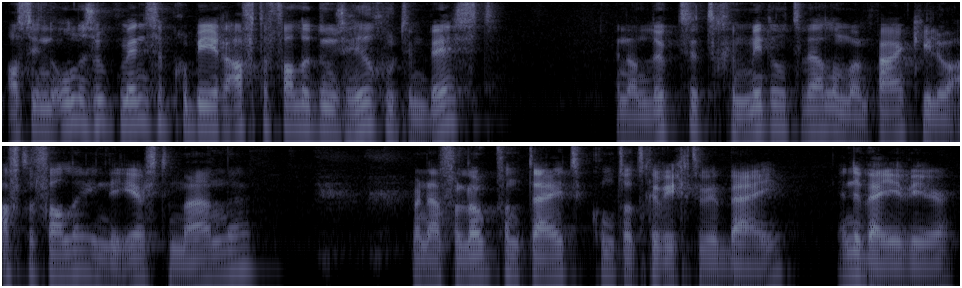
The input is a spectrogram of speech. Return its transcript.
Als in onderzoek mensen proberen af te vallen, doen ze heel goed hun best. En dan lukt het gemiddeld wel om een paar kilo af te vallen in de eerste maanden. Maar na verloop van tijd komt dat gewicht er weer bij. En dan ben je weer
